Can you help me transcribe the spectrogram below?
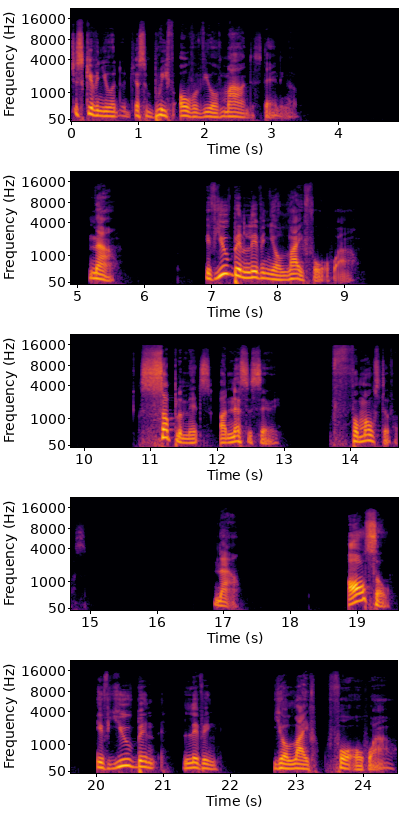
just giving you a, just a brief overview of my understanding of it. Now, if you've been living your life for a while, supplements are necessary for most of us. Now, also, if you've been living your life for a while.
